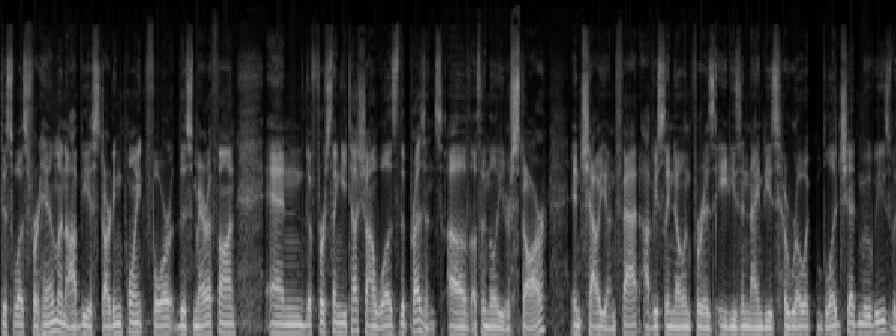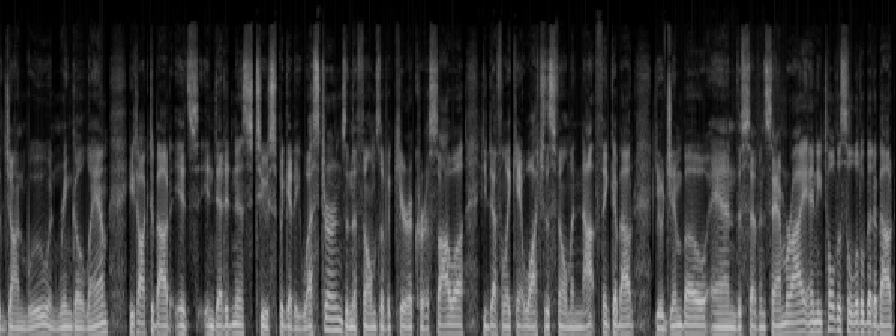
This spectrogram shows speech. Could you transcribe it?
this was for him an obvious starting point for this marathon. And the first thing he touched on was the presence of a familiar star in Chow Yun Fat, obviously known for his 80s and 90s heroic bloodshed movies with John Woo and Ringo Lam. He talked about its indebtedness to spaghetti westerns and the films of Akira Kurosawa. You definitely can't watch this film and not think about Yojimbo and the Seven Samurai. And he told us a little bit about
